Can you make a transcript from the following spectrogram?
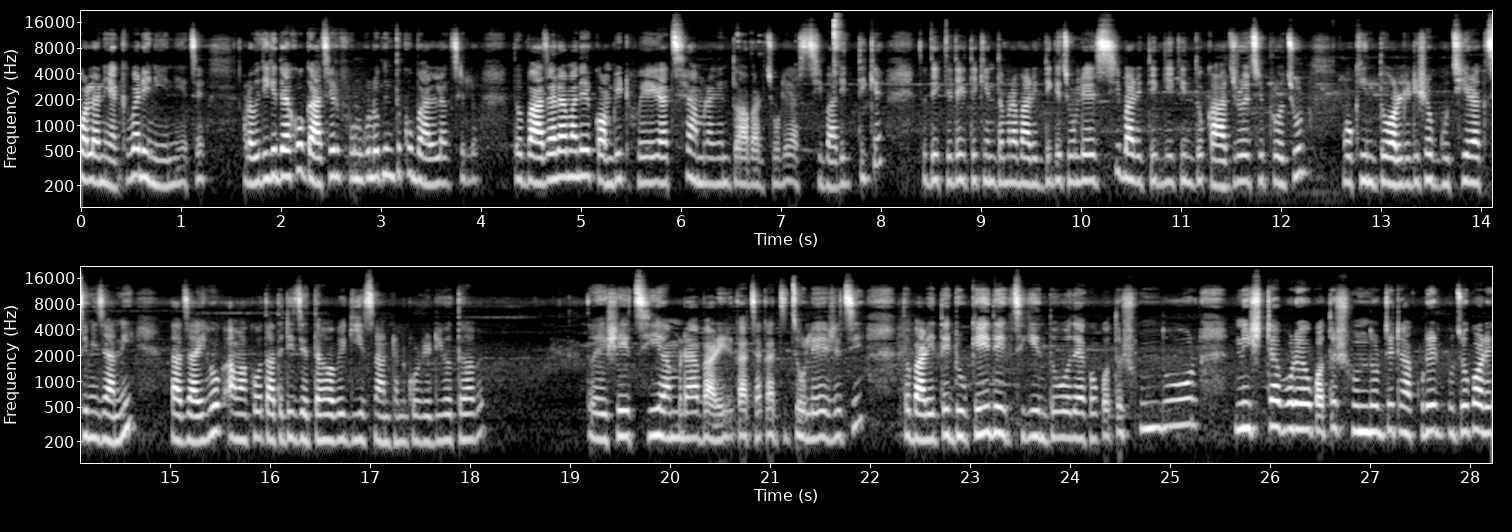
কলা নিয়ে একেবারে নিয়ে নিয়েছে। আর ওইদিকে দেখো, গাছের ফুলগুলো কিন্তু খুব ভালো লাগছিল। তো বাজার আমাদের কমপ্লিট হয়ে গেছে, আমরা কিন্তু আবার চলে আসছি বাড়ির দিকে। তো দেখতে দেখতে কিন্তু আমরা বাড়ির দিকে চলে এসেছি। বাড়িতে গিয়ে কিন্তু কাজ রয়েছে প্রচুর। ও কিন্তু অলরেডি সব গুছিয়ে রাখছে, আমি জানি। তা যাই হোক, আমাকেও তাড়াতাড়ি যেতে হবে, গিয়ে স্নান টান করে রেডি হতে হবে। তো এসেছি আমরা বাড়ির কাছাকাছি চলে এসেছি। তো বাড়িতে ঢুকেই দেখছি কিন্তু ও দেখো কত সুন্দর নিষ্ঠা ভরেও কত সুন্দর যে ঠাকুরের পুজো করে।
